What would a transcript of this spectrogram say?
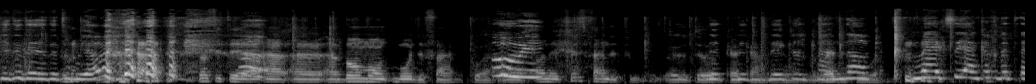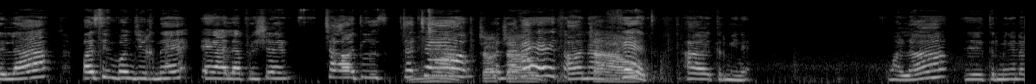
dit de, de tout bien. Ça, c'était un, un- un- un bon mot, mot de fin. Quoi. Oh oui. On est tous fans de tout. euh, de, quelqu'un. de quelqu'un. Ouais, tout, Donc, ouais. merci encore d'être là. Passez une bonne journée et à la prochaine. Ciao à tous. Ciao, ciao. Ciao, on ciao. arrête, on Ciao. arrête. Ah, terminé. Voilà, et terminé la vidéo.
